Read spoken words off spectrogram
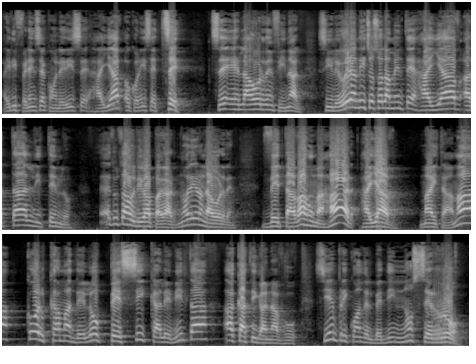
Hay diferencia cuando le dice Hayab o cuando dice Tse. Tse es la orden final. Si le hubieran dicho solamente Hayab atal litenlo, eh, tú estás obligado a pagar. No le dieron la orden. Vetabahu mahar Hayab. Maitama kol kama de lo pesika le milta akatiganabhu. Siempre y cuando el bedín no cerró,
